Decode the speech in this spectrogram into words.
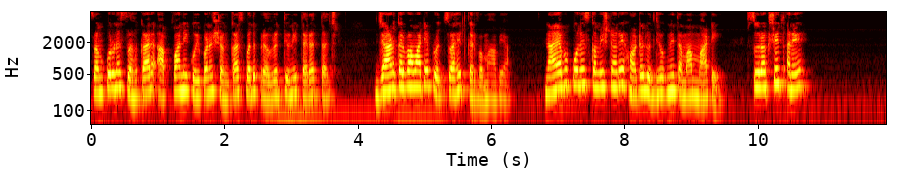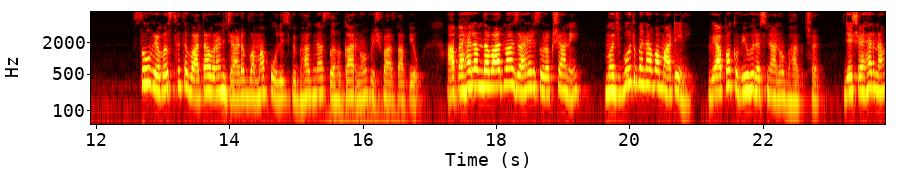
સંપૂર્ણ સહકાર આપવાની કોઈપણ શંકાસ્પદ પ્રવૃત્તિઓની તરત જ જાણ કરવા માટે પ્રોત્સાહિત કરવામાં આવ્યા. નાયબ પોલીસ કમિશનરે હોટલ ઉદ્યોગને તમામ માટે સુરક્ષિત અને સુવ્યવસ્થિત વાતાવરણ જાળવવામાં પોલીસ વિભાગના સહકારનો વિશ્વાસ આપ્યો. આ પહેલ અમદાવાદમાં જાહેર સુરક્ષાને મજબૂત બનાવવા માટેની વ્યાપક વ્યૂહરચનાનો ભાગ છે, જે શહેરના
